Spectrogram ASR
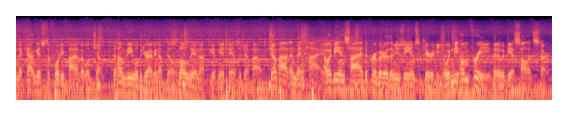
When the count gets to 45, I will jump. The Humvee will be driving uphill, slowly enough to give me a chance to jump out. Jump out and then hide. I would be inside the perimeter of the museum security. I wouldn't be home free, but it would be a solid start.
